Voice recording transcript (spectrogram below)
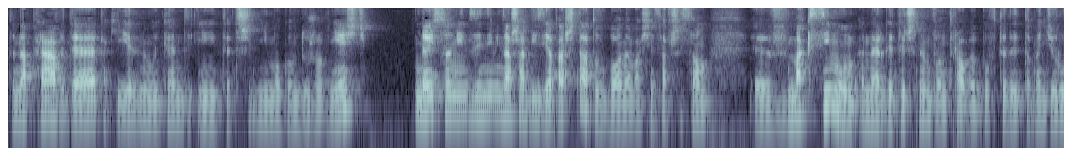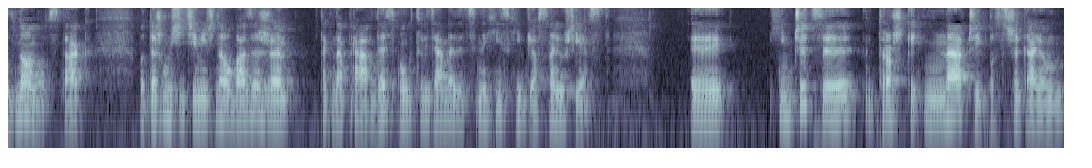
to naprawdę taki jeden weekend i te trzy dni mogą dużo wnieść. No i są między innymi nasza wizja warsztatów, bo one właśnie zawsze są y, w maksimum energetycznym wątroby, bo wtedy to będzie równonoc, tak? Bo też musicie mieć na uwadze, że tak naprawdę z punktu widzenia medycyny chińskiej wiosna już jest. Y, Chińczycy troszkę inaczej postrzegają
